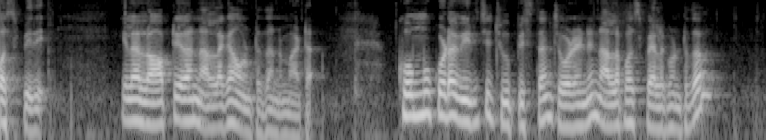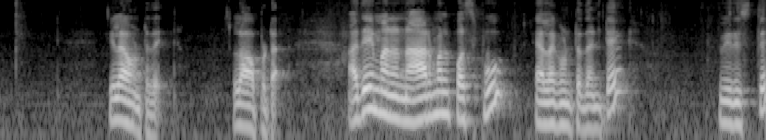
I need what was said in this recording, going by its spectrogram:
పసుపు ఇది. ఇలా లోపట ఇలా నల్లగా ఉంటుందన్నమాట. కొమ్ము కూడా విరిచి చూపిస్తాను. చూడండి నల్ల పసుపు ఎలాగుంటుందో ఇలా ఉంటుంది లోపట. అదే మన నార్మల్ పసుపు ఎలాగుంటుందంటే విరిస్తే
